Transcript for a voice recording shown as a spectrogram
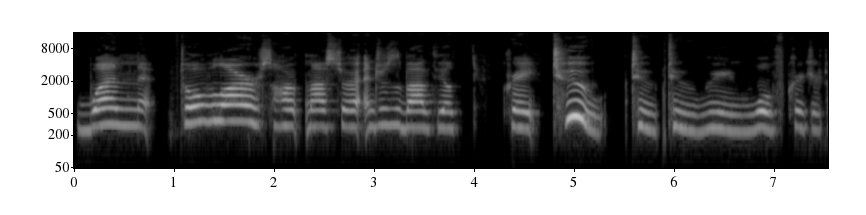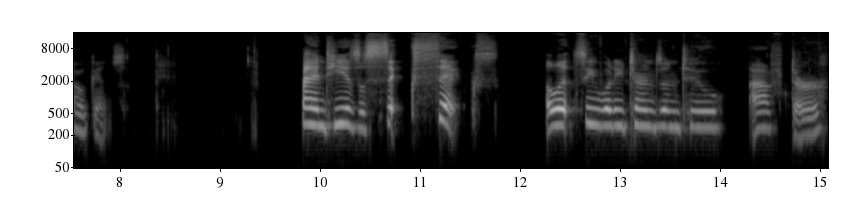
when Tovolar's Huntmaster enters the battlefield, create two two two green wolf creature tokens. And he is a six six. Uh, Let's see what he turns into after.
